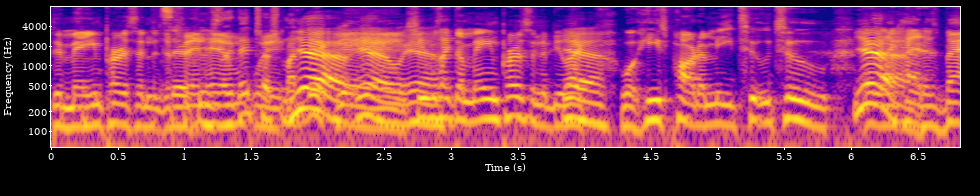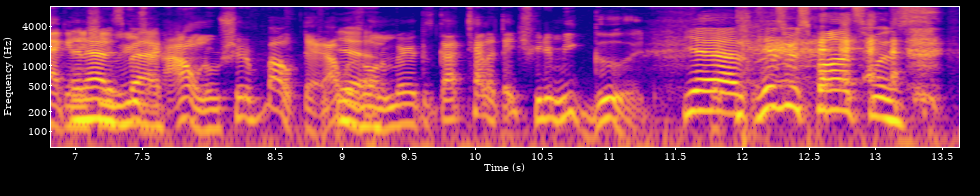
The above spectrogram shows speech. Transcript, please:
the main person to Sarah defend Crews him. like, "They touched when- my Yeah, dick." yeah, She yeah. was like the main person to be Yeah. like, well, he's part of me too, too. Yeah. And like had his back, and, And then had she his was back. like, I don't know shit about that. I was on America's Got Talent. They treated me good. Yeah, his response was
